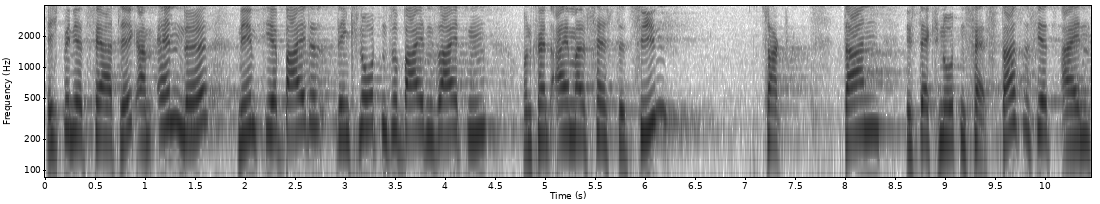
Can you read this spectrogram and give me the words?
ich bin jetzt fertig. Am Ende nehmt ihr beide den Knoten zu beiden Seiten und könnt einmal feste ziehen. Zack. Dann ist der Knoten fest. Das ist jetzt ein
